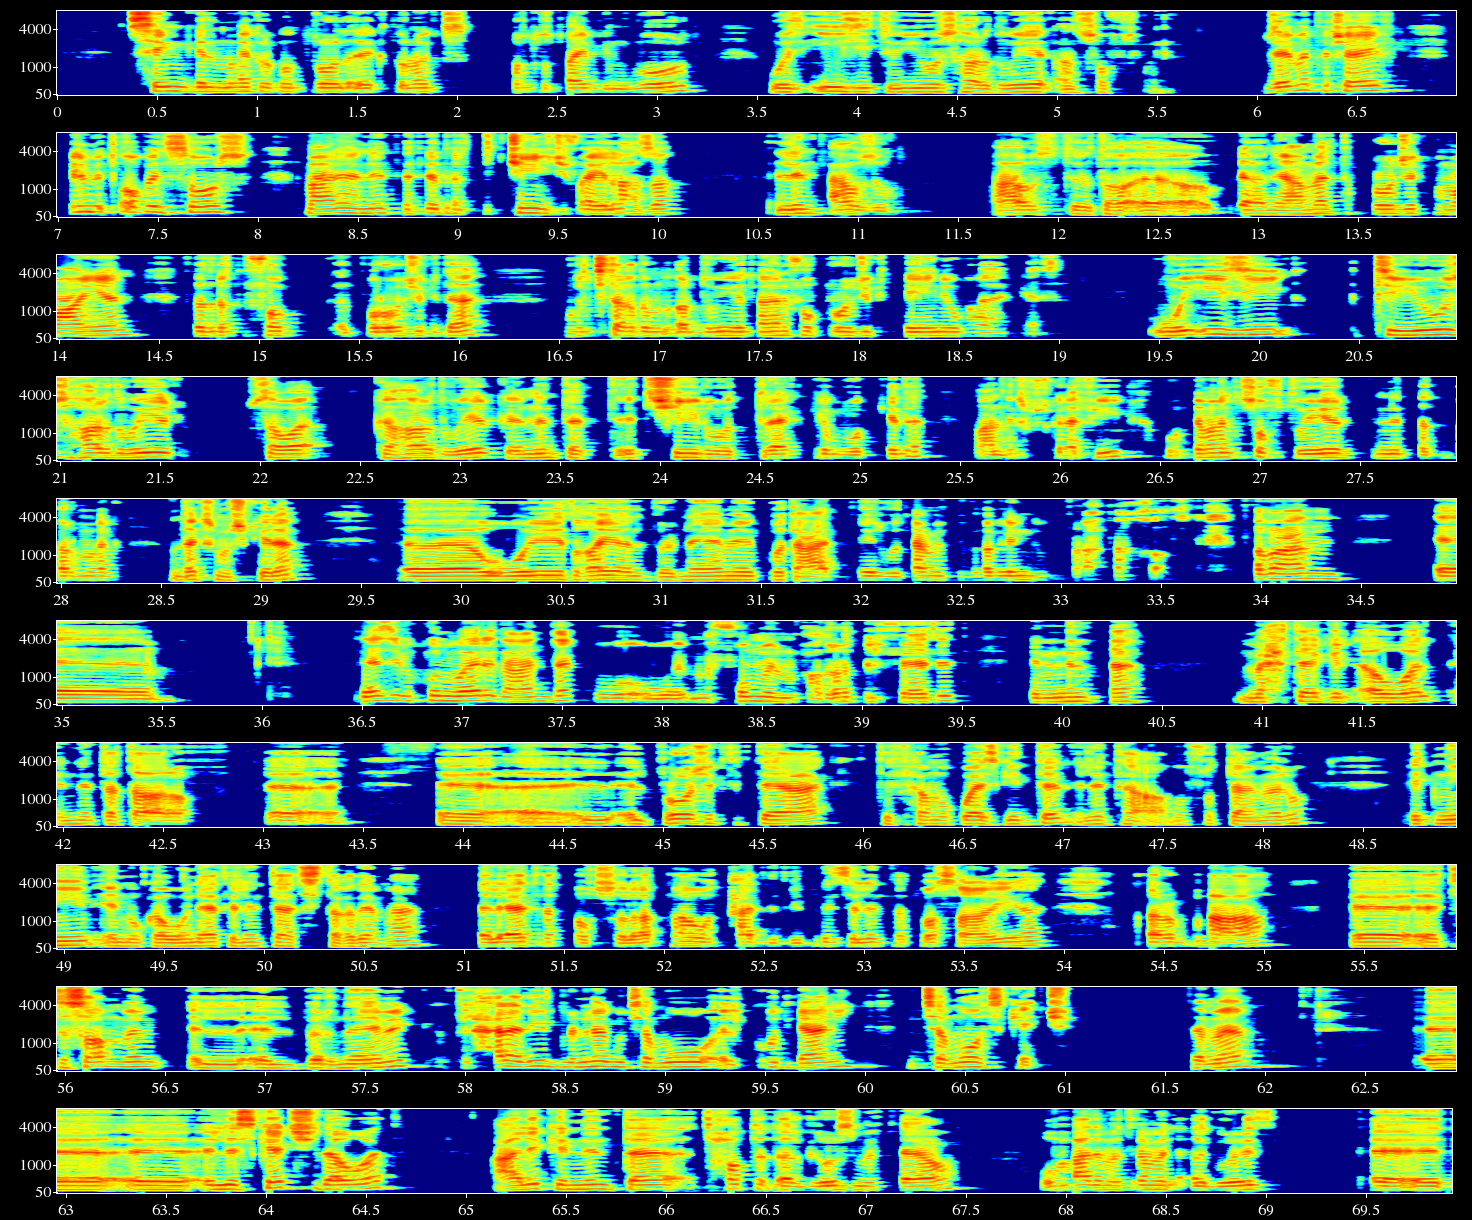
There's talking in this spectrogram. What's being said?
single microcontroller electronics prototyping board with easy to use hardware and software. زي ما انت شايف كلمة open source معناها إن أنت تقدر ت change في أي لحظة اللي أنت عاوزه. عاوز تط... آه، يعني عملت project معين تقدر تفك ال project ده وتستخدم ال Arduino تاني في project تاني وهكذا. و easy to use hardware سواء ك hardware كإن أنت تشيل وتركب وكده ما عندكش مشكلة فيه. وكمان software إن أنت تبرمج ما عندكش مشكلة. آه وتغير البرنامج وتعدل وتعمل debugging براحتك خالص. طبعا آه لازم يكون وارد عندك ومفهوم من المحاضرات اللي فاتت إن أنت محتاج الأول إن أنت تعرف آه، ال- ال project بتاعك تفهمه كويس جدا اللي أنت المفروض تعمله. اتنين المكونات اللي أنت هتستخدمها. ثلاثة توصيلاتها وتحدد ال pins اللي أنت هتوصل عليها. أربعة تصمم ال- البرنامج. في الحالة دي البرنامج بيسموه الكود يعني بيسموه سكتش. تمام؟ آه، آه، السكتش دوت عليك إن أنت تحط ال algorithm بتاعه وبعد ما تعمل ال algorithm آه،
